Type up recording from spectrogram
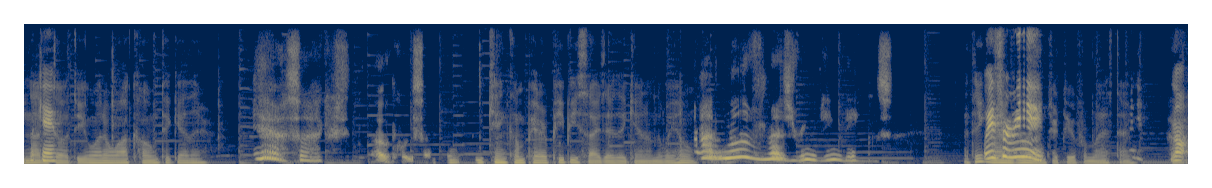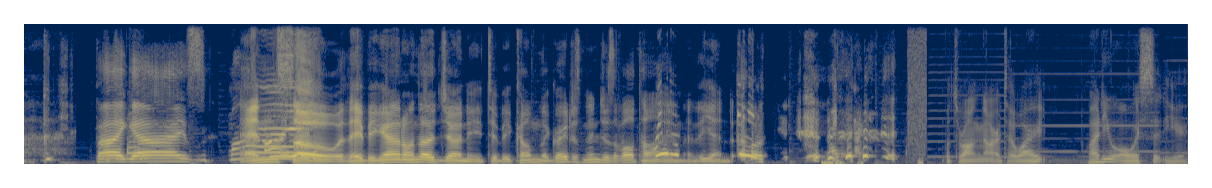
Naruto, do you want to walk home together? Yeah, Sakura. Of course. We can compare pee sizes again on the way home. I love measuring dingdings. I think Wait for mine will me. answer too from last time. No. Bye, Bye. guys. And so they began on their journey to become the greatest ninjas of all time. At the end. What's wrong, Naruto? Why? Why do you always sit here?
